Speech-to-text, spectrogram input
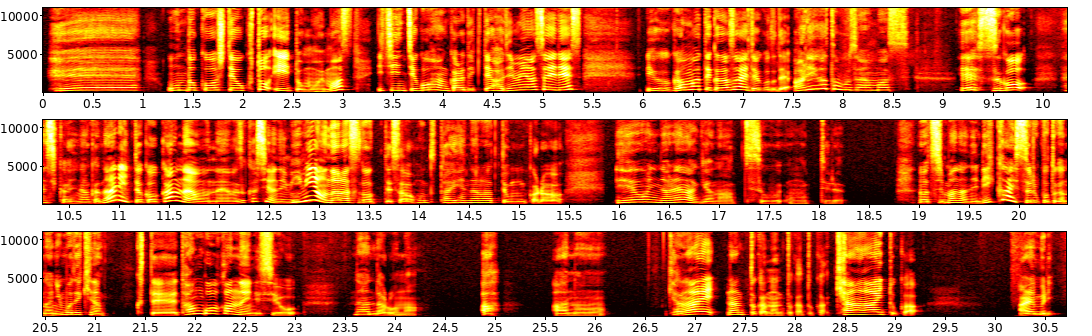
へえ音読をしておくといいと思います。1日5分からできて始めやすいです。留学頑張ってくださいということでありがとうございます。えすごっ。確かになんか何言ったか分かんないもんね。難しいよね。耳を鳴らすのってさほんと大変だなって思うから英語になれなきゃなってすごい思ってる。私まだね理解することが何もできなくて単語わかんないんですよ。なんだろうな。ああの「can I なんとかなんとか」とか「can I」とか。あれ無理。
